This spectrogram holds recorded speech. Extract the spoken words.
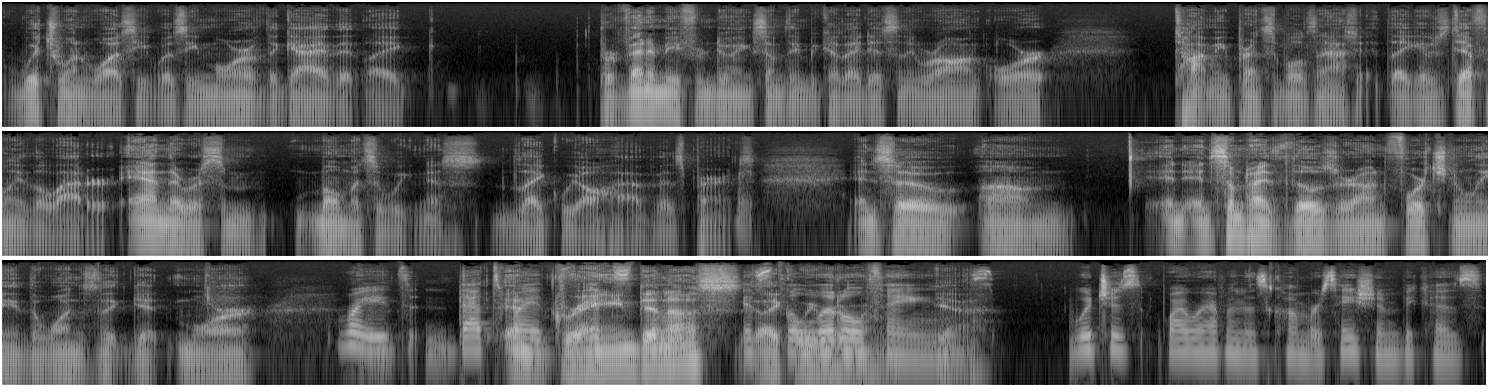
which one was he was he more of the guy that like prevented me from doing something because I did something wrong or taught me principles and asked like it was definitely the latter and there were some moments of weakness like we all have as parents and so um and, and sometimes those are unfortunately the ones that get more Right. it's- That's why it's- Ingrained it's in the, us, It's like the we little remember- things. yeah. Which is why we're having this conversation because,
